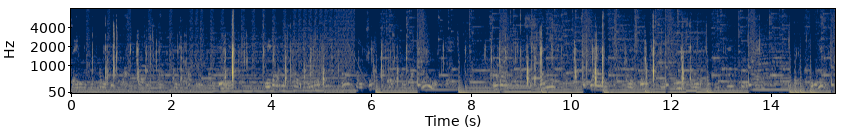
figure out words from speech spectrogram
same block where we start to continue. We expect to that concrete that comes behind the. And then extend down the foot and the.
